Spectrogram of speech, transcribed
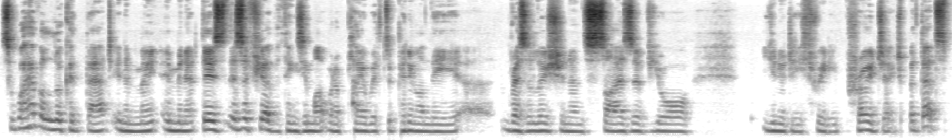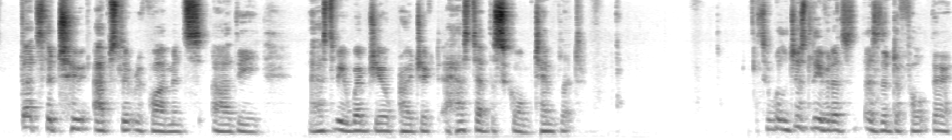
So we'll have a look at that in a, a minute. There's, there's a few other things you might want to play with depending on the uh, resolution and size of your Unity 3D project. But that's, that's the two absolute requirements, uh, the it has to be a WebGL project. It has to have the SCORM template. So we'll just leave it as, as the default there.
